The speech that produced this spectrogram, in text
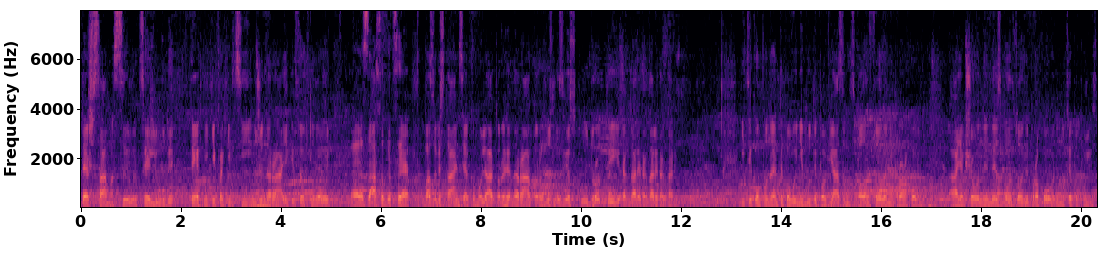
те ж саме. Сили це люди, техніки, фахівці, інженера, які це обслуговують. Е, Засоби це базові станції, акумулятори, генератори, вузли зв'язку, дроти і так далі. так далі, так далі. І ці компоненти повинні бути пов'язані, збалансовані, прораховані. А якщо вони не збалансовані, прораховані, ну це популізм.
